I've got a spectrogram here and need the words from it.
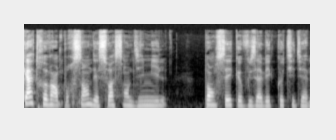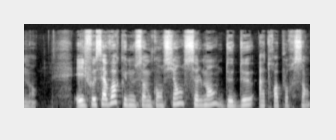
80% des 70 000 pensées que vous avez quotidiennement. Et il faut savoir que nous sommes conscients seulement de 2 à 3%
